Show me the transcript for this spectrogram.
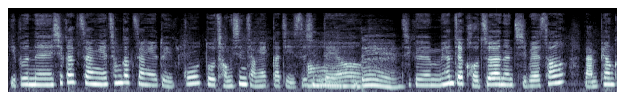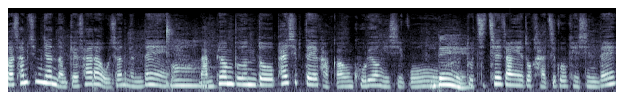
이분은 시각장애, 청각장애도 있고 또 정신장애까지 있으신데요. 아, 네. 지금 현재 거주하는 집에서 남편과 30년 넘게 살아오셨는데 아, 남편분도 80대에 가까운 고령이시고 네. 또 지체장애도 가지고 계신데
